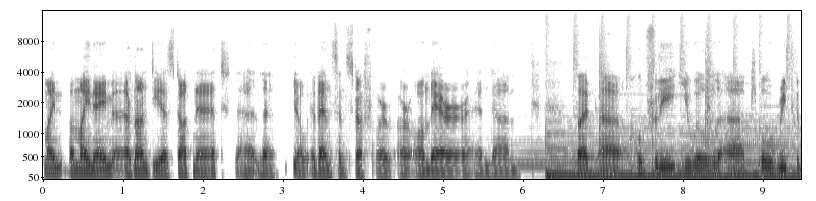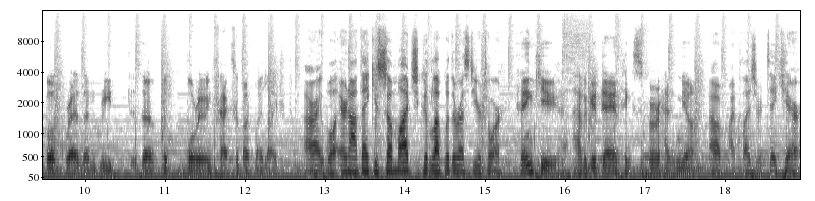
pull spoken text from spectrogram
my my name hernandiaz.net uh, the you know events and stuff are, are on there and um, but uh, hopefully you will uh, people will read the book rather than read the, the boring facts about my life all right well Hernan thank you so much good luck with the rest of your tour thank you have a good day and thanks for having me on oh my pleasure take care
